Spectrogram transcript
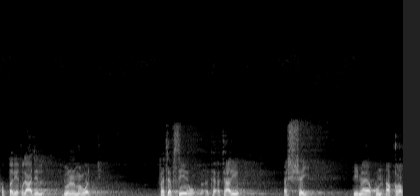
كالطريق العدل دون المعوج. فتفسير تعريف الشيء بما يكون أقرب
